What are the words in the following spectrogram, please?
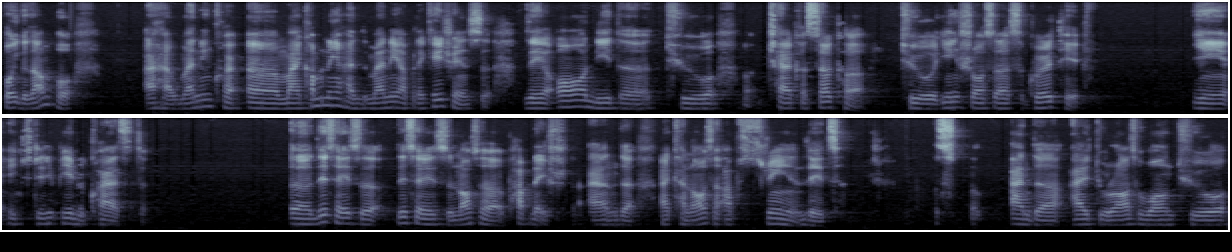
For example, I have many, uh, my company has many applications. They all need to check a circle to ensure the security in HTTP request. Uh, this is uh, this is not uh, published, and I cannot upstream it. And uh, I do not want to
